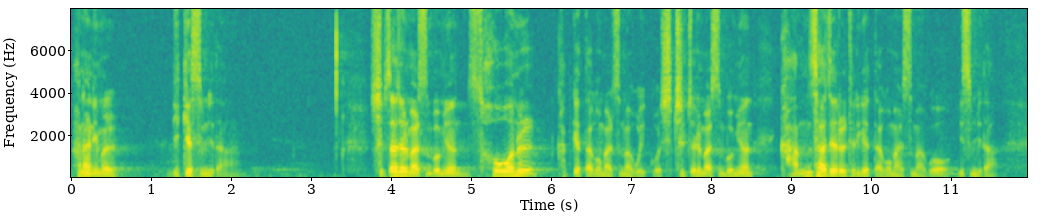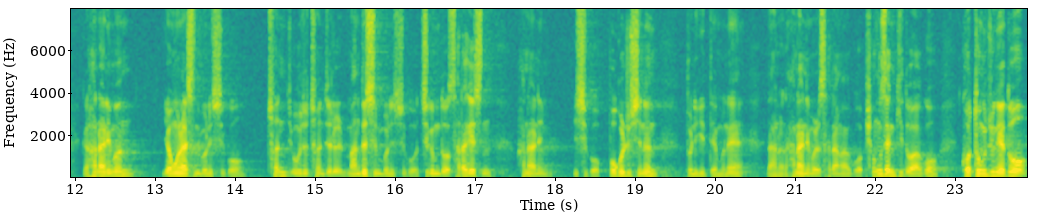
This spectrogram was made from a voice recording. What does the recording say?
하나님을 믿겠습니다. 14절 말씀 보면 서원을 갚겠다고 말씀하고 있고 17절 말씀 보면 감사제를 드리겠다고 말씀하고 있습니다. 그러니까 하나님은 영원하신 분이시고 천지, 우주 천지를 만드신 분이시고 지금도 살아계신 하나님이시고 복을 주시는 분이기 때문에 나는 하나님을 사랑하고 평생 기도하고 고통 중에도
